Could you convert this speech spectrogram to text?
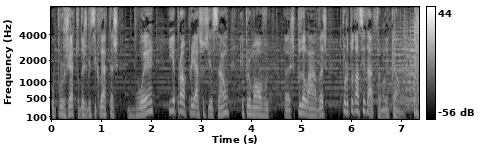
o projeto das bicicletas Boé e a própria associação que promove as pedaladas por toda a cidade de Famalicão.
